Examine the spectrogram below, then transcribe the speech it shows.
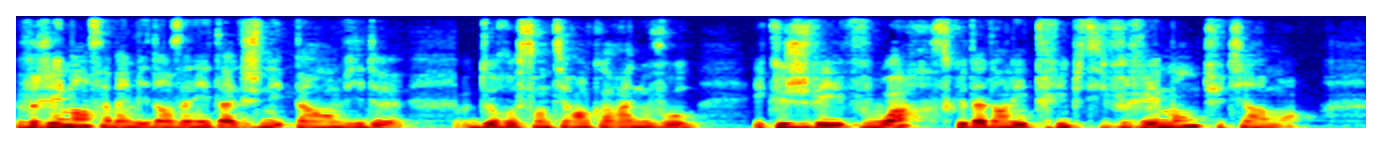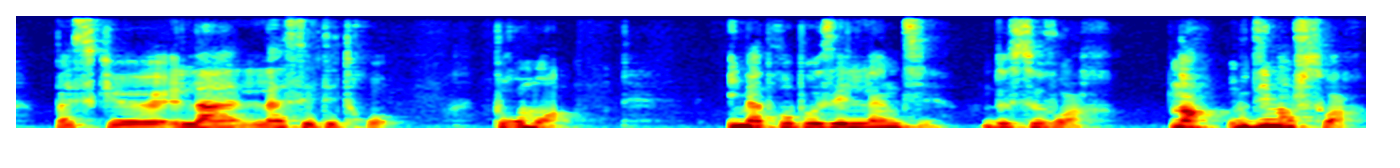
Vraiment ça m'a mis dans un état que je n'ai pas envie de, de ressentir encore à nouveau et que je vais voir ce que tu as dans les tripes si vraiment tu tiens à moi. Parce que là, là c'était trop pour moi. Il m'a proposé lundi de se voir. Non, ou dimanche soir.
